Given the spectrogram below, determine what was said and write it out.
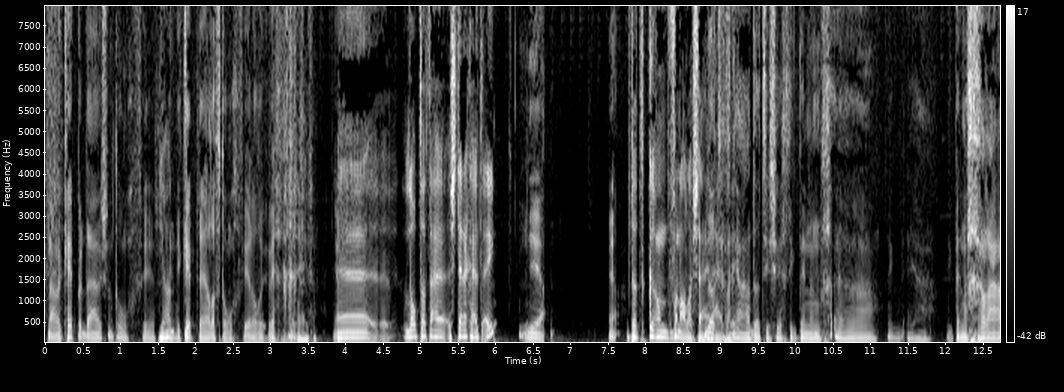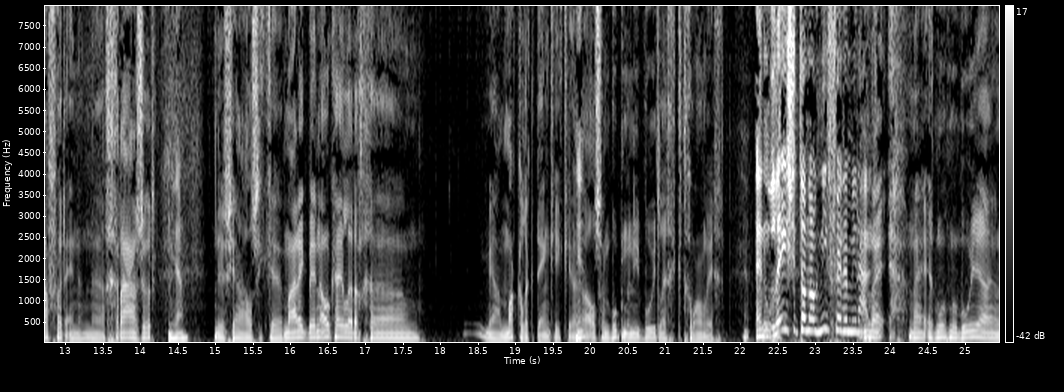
Nou, ik heb er duizend ongeveer. Ik heb de helft ongeveer alweer weggegeven. gegeven. Loopt dat sterk uiteen? Ja, Dat kan van alles zijn dat, eigenlijk. ja, dat is echt. Ik ben een, eh, ik, ja, ik ben een graver en een eh, grazer. Ja. Dus ja, als ik. eh, maar ik ben ook heel erg eh, ja, makkelijk, denk ik. Ja. Als een boek me niet boeit, leg ik het gewoon weg. En lees je het dan ook niet verder meer uit? Nee, nee, het moet me boeien.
